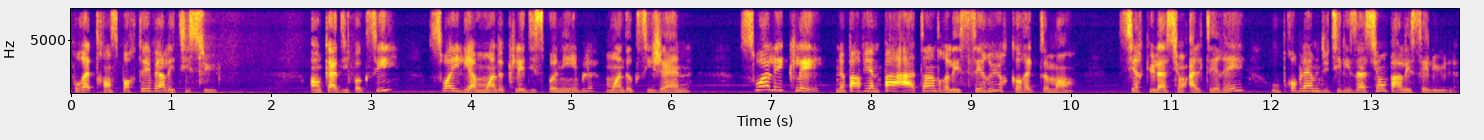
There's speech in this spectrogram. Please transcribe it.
pour être transportée vers les tissus. En cas d'hypoxie, soit il y a moins de clés disponibles, moins d'oxygène, soit les clés ne parviennent pas à atteindre les serrures correctement, circulation altérée ou problème d'utilisation par les cellules.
